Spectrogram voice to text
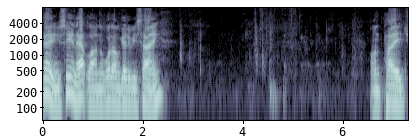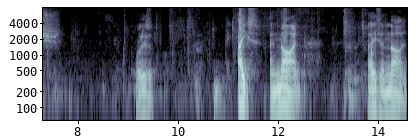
Okay, you see an outline of what I'm going to be saying on page, what is it? Eight and nine. Eight and nine.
